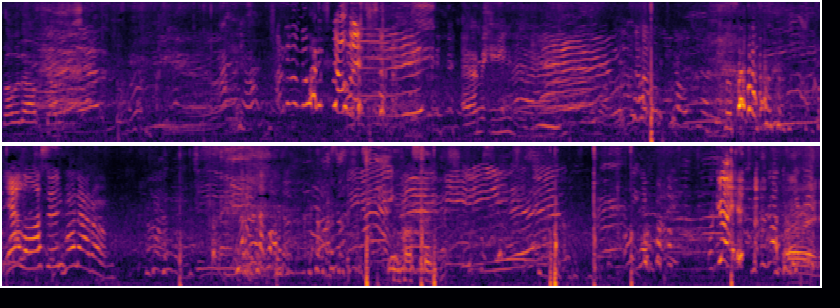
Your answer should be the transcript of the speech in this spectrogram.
Spell it out. Shout it. I don't even know how to spell this. M E yeah, Lawson. Come on, Adam. We're good. All right.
